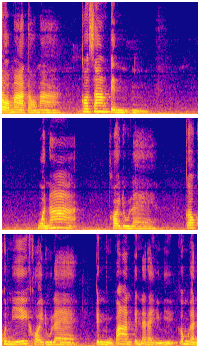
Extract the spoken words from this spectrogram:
ต่อมาต่อมาก็สร้างเป็นหัวหน้าคอยดูแล ก็คนนี้คอยดูแล เป็นหมู่บ้านเป็นอะไรอย่างนี้ ก็เหมือน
